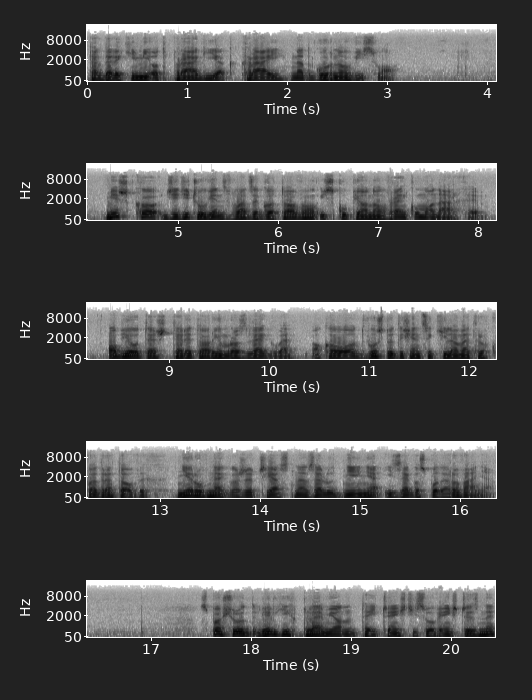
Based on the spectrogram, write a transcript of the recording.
tak dalekimi od Pragi jak kraj nad Górną Wisłą. Mieszko dziedziczył więc władzę gotową i skupioną w ręku monarchy. Objął też terytorium rozległe, około 200 tysięcy kilometrów kwadratowych, nierównego rzecz jasna zaludnienia i zagospodarowania. Spośród wielkich plemion tej części Słowiańszczyzny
